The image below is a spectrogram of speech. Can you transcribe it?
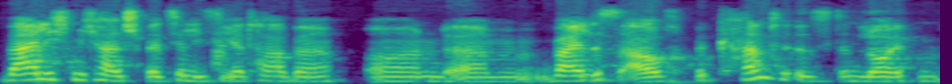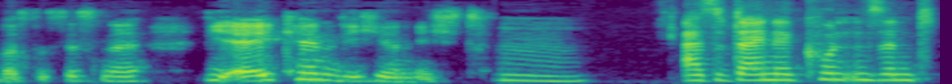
weil ich mich halt spezialisiert habe und ähm, weil es auch bekannt ist den Leuten, was das ist. Eine VA kennen die hier nicht. Mhm. Also deine Kunden sind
